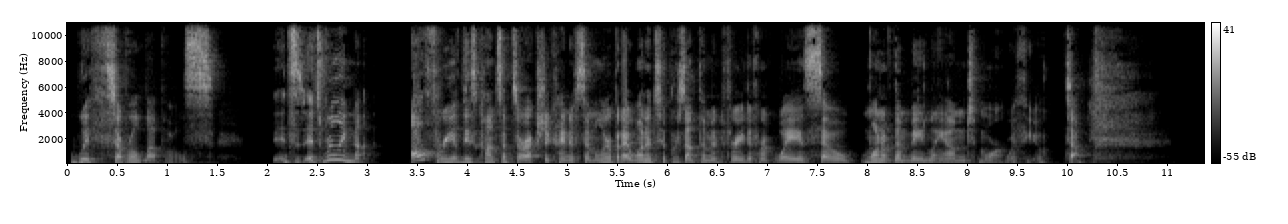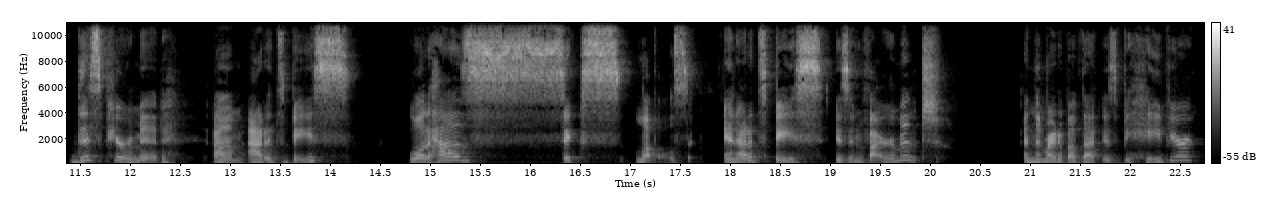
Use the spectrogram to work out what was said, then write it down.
with several levels. It's it's really not all three of these concepts are actually kind of similar, but I wanted to present them in three different ways, so one of them may land more with you. So, this pyramid um, at its base, well, it has six levels, and at its base is environment, and then right above that is behavior,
